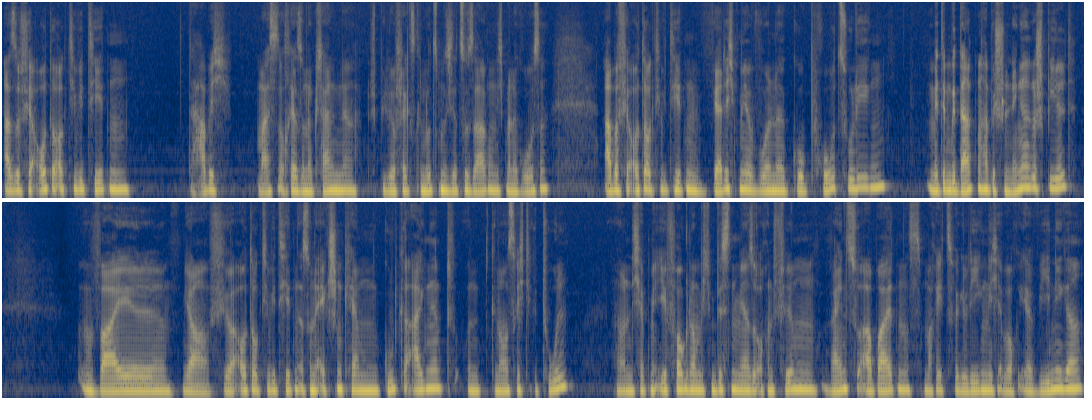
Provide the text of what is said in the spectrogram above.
also für Autoaktivitäten, da habe ich meistens auch ja so eine kleine Spiegelreflex genutzt, muss ich dazu sagen, nicht mal eine große. Aber für Outdoor-Aktivitäten werde ich mir wohl eine GoPro zulegen. Mit dem Gedanken habe ich schon länger gespielt, weil ja, für Outdoor-Aktivitäten ist so eine Action-Cam gut geeignet und genau das richtige Tool. Und ich habe mir eh vorgenommen, mich ein bisschen mehr so auch in Filmen reinzuarbeiten. Das mache ich zwar gelegentlich, aber auch eher weniger.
